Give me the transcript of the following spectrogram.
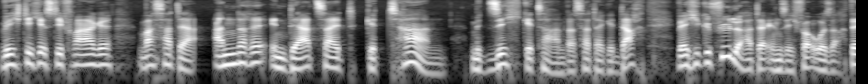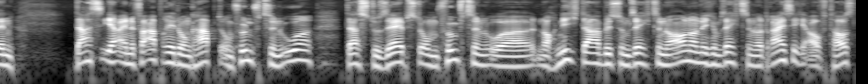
Wichtig ist die Frage, was hat der andere in der Zeit getan? Mit sich getan? Was hat er gedacht? Welche Gefühle hat er in sich verursacht? Denn dass ihr eine Verabredung habt um 15 Uhr, dass du selbst um 15 Uhr noch nicht da bist, um 16 Uhr auch noch nicht, um 16.30 Uhr auftauchst,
